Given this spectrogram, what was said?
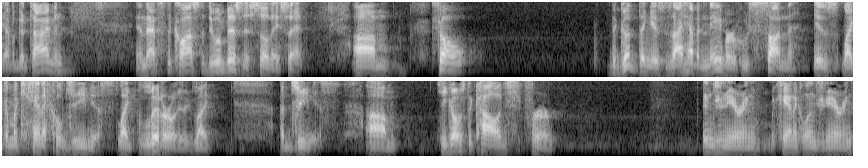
have a good time, and and that's the cost of doing business, so they say. Um, so the good thing is, is I have a neighbor whose son is like a mechanical genius, like literally, like a genius. Um, he goes to college for engineering, mechanical engineering.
